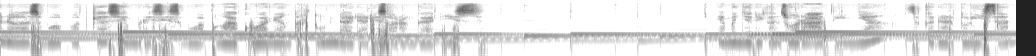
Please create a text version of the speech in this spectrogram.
adalah sebuah podcast yang berisi sebuah pengakuan yang tertunda dari seorang gadis yang menjadikan suara hatinya sekedar tulisan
